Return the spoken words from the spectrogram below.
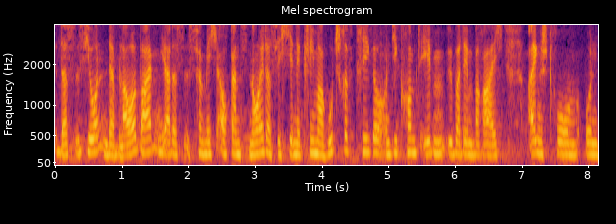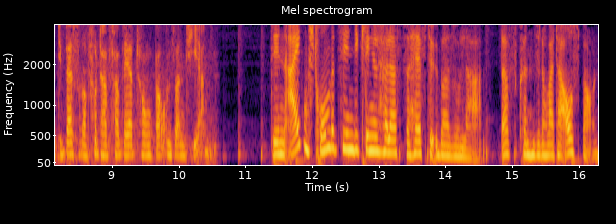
Das ist hier unten der blaue Balken. Ja, das ist für mich auch ganz neu, dass ich hier eine Klimagutschrift kriege und die kommt eben über den Bereich Eigenstrom und die bessere Futterverwertung bei unseren Tieren. Den Eigenstrom beziehen die Klingelhöllers zur Hälfte über Solar. Das könnten sie noch weiter ausbauen.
